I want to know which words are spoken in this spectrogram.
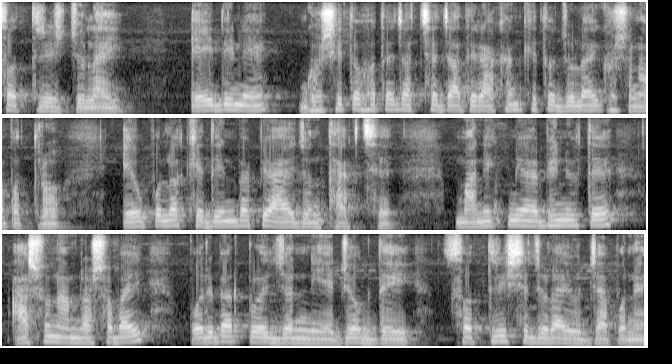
ছত্রিশ জুলাই। এই দিনে ঘোষিত হতে যাচ্ছে জাতির আকাঙ্ক্ষিত জুলাই ঘোষণাপত্র। এ উপলক্ষে দিনব্যাপী আয়োজন থাকছে। মানিক মিয়া অ্যাভিনিউতে আসুন আমরা সবাই পরিবার প্রয়োজন নিয়ে যোগ দেই ছত্রিশে জুলাই উদযাপনে।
